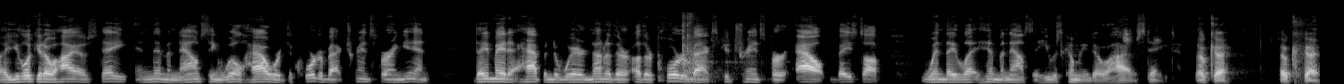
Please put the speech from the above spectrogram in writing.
Uh, you look at Ohio State and them announcing Will Howard, the quarterback, transferring in. They made it happen to where none of their other quarterbacks could transfer out based off when they let him announce that he was coming to Ohio State. Okay. Okay.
